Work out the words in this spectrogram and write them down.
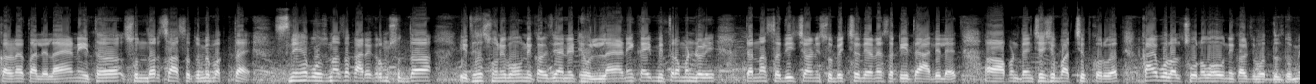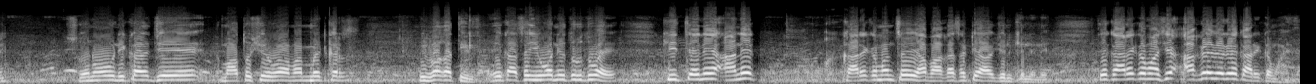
करण्यात आलेलं आहे. आणि इथं सुंदरसं असं तुम्ही बघताय स्नेहभोजनाचा कार्यक्रमसुद्धा इथे सोनूभाऊ निकळजे यांनी ठेवलेला आहे. आणि काही मित्रमंडळी त्यांना सदिच्छा आणि शुभेच्छा देण्यासाठी इथे आलेले आहेत. आपण त्यांच्याशी बातचीत करूयात. काय बोलाल सोनूभाऊ निकळजेबद्दल तुम्ही? सोनूभाऊ निकाळजे मातोश्री आंबेडकर विभागातील एक असं युवा नेतृत्व आहे की त्याने अनेक कार्यक्रमांचं ह्या भागासाठी आयोजन केलेले आहे. ते कार्यक्रम असे आगळे वेगळे कार्यक्रम आहेत.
